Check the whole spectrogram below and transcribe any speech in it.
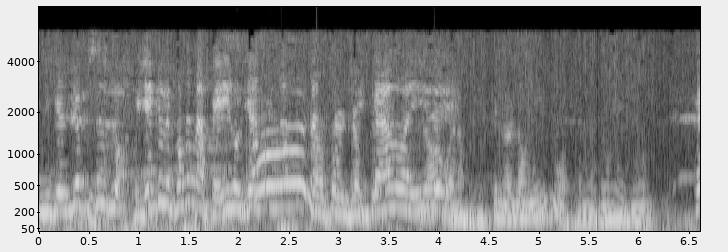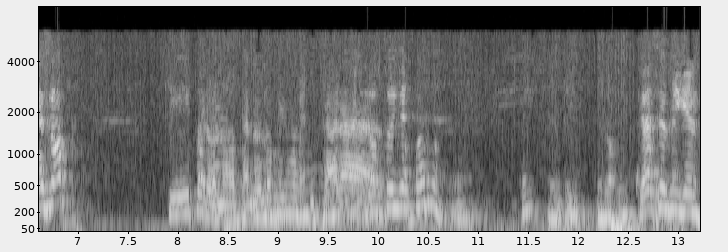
Miguel, yo pues es loco. Ya que le ponen apellidos, ya se me hace tan pues, yo- complicado ahí. no, de- bueno, es que no es lo mismo, o sea, no es lo mismo. ¿Es rock? Sí, pero no, o sea, no es lo mismo Bueno, escuchar a... Yo estoy de acuerdo. Sí, sí, es lo mismo. Gracias, Miguel.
